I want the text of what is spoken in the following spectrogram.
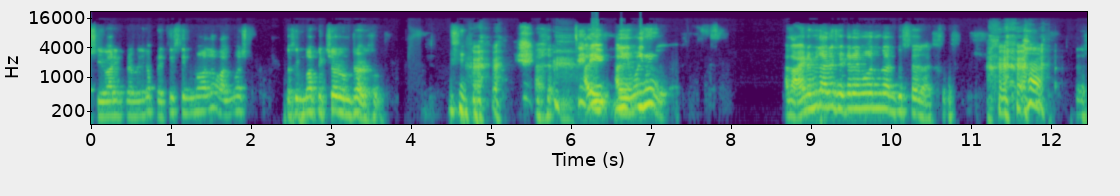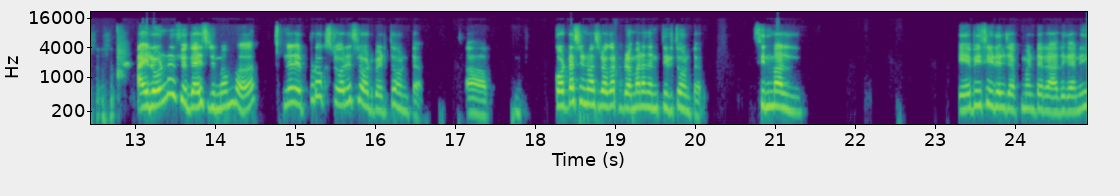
శ్రీవారి ప్రేమిగా ప్రతి సినిమాలో ఆల్మోస్ట్ ఒక సినిమా పిక్చర్ ఉంటాడు. అది ఆయన మీద ఆయన సెటర్ ఏమో అని కూడా అనిపిస్తుంది నాకు. I don't know if you guys remember నేను ఎప్పుడు ఒక స్టోరీస్లో ఒకటి పెడుతూ ఉంటా. కోట శ్రీనివాసరావు గారు బ్రహ్మానందని తిడుతూ ఉంటారు. సినిమాలు ఏబిసిడీలు చెప్పమంటే రాదు కానీ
